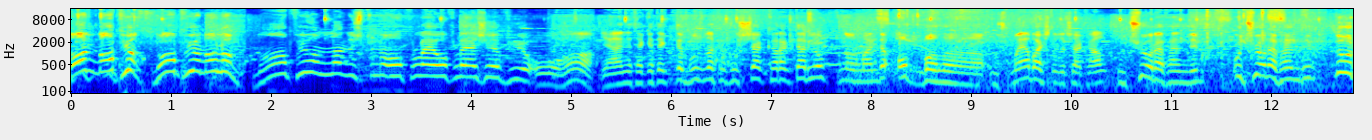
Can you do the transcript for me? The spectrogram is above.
lan ne yapıyorsun? Ne yapıyorsun oğlum? Ne yapıyorsun lan üstüme hoplaya hoplaya şey yapıyor. Oha. Yani teke tekte buzla kapışacak karakter yok normalde. Hoppala. Uçmaya başladı çakal. Uçuyor efendim. Uçuyor efendim. Dur.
